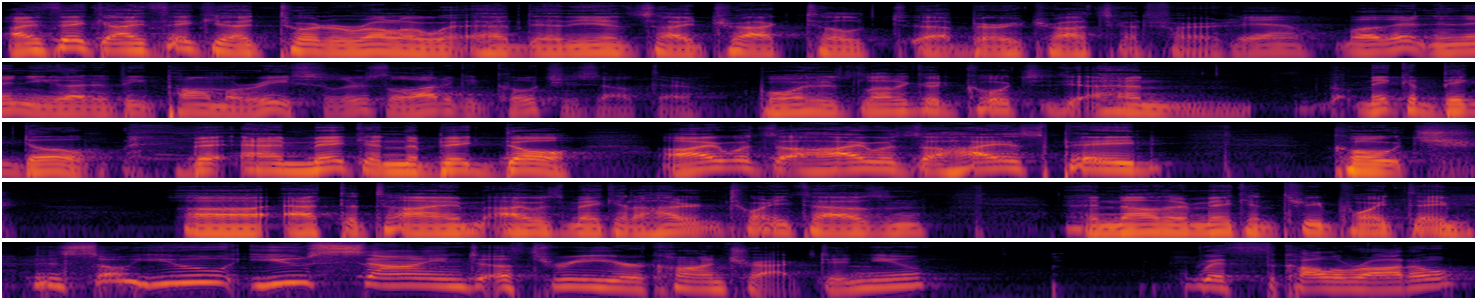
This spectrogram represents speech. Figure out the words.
I think I think uh, Tortorella had the inside track till uh, Barry Trotz got fired. Yeah. Well, then, and then you got to be Paul Maurice. So there's a lot of good coaches out there. Boy, there's a lot of good coaches and Make a big dough. and making the big dough. I was the, I was the highest paid coach uh, at the time. I was making one hundred twenty thousand, and now they're making three point so you you signed a three year contract, didn't you? With the Colorado?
